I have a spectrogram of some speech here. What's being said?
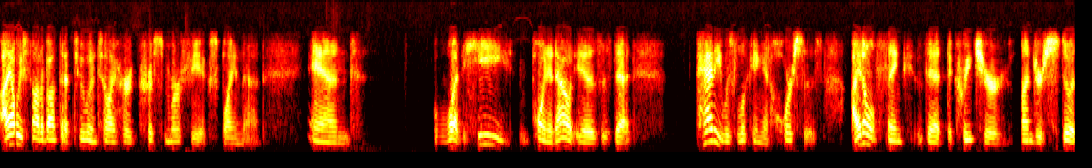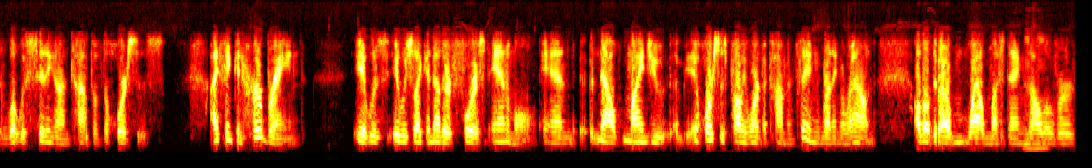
I always thought about that too until I heard Chris Murphy explain that, and what he pointed out is is that Patty was looking at horses. I don't think that the creature understood what was sitting on top of the horses. I think in her brain, it was it was like another forest animal. And now, mind you, horses probably weren't a common thing running around, although there are wild mustangs all over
